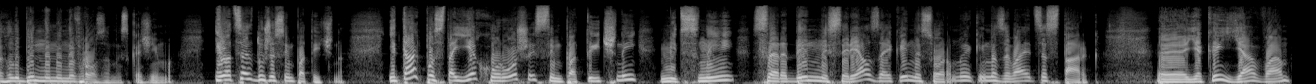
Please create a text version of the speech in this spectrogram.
глибинними неврозами, скажімо. І оце дуже симпатично. І так постає хороший, симпатичний, міцний серединний серіал, за який не соромно, який називається Старк, е, який я вам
